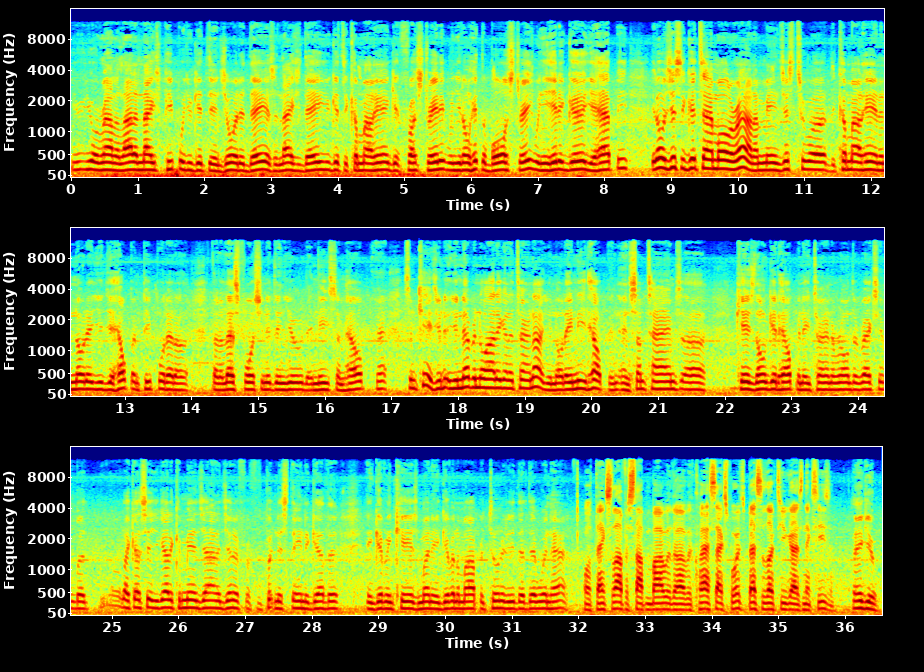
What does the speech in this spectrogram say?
you you're around a lot of nice people. You get to enjoy the day. It's a nice day. You get to come out here and get frustrated when you don't hit the ball straight. When you hit it good, you're happy. You know, it's just a good time all around. I mean, just to uh, to come out here and to know that you- you're helping people that are that are less fortunate than you, that need some help. Some kids, you you never know how they're going to turn out. You know, they need help, and, and sometimes. Uh, kids don't get help and they turn in the wrong direction. But you know, like I said, you got to commend John and Jennifer for putting this thing together and giving kids money and giving them opportunity that they wouldn't have. Well, thanks a lot for stopping by with uh, with Class Act Sports. Best of luck to you guys next season. Thank you.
